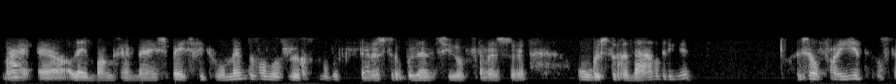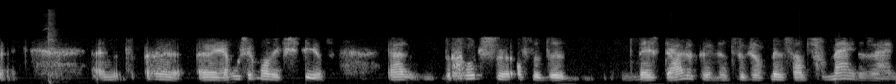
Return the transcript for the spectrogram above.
maar uh, alleen bang zijn bij specifieke momenten van de vlucht. Bijvoorbeeld tijdens turbulentie of tijdens uh, onrustige naderingen. Dus dat varieert heel sterk. En hoe zich manifesteert... Ja, de grootste, of de, de, de meest duidelijke natuurlijk dat mensen aan het vermijden zijn.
